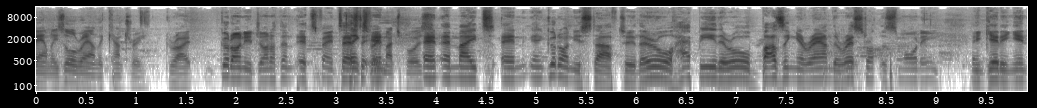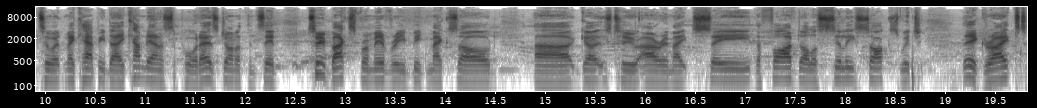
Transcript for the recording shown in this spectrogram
families all around the country. Great. Good on you, Jonathan. It's fantastic. Thanks very And- much, boys. And, and mates, and, and good on your staff too. They're all happy. They're all buzzing around the restaurant this morning and getting into it. McHappy Day. Come down and support. As Jonathan said, two bucks from every Big Mac sold uh, goes to RMHC. The five dollar silly socks, which they're great.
